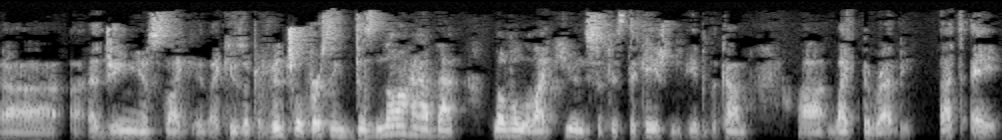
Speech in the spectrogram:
uh, a genius, like like he was a provincial person. He does not have that level of IQ and sophistication to be able to come uh, like the Rebbe. That's A.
